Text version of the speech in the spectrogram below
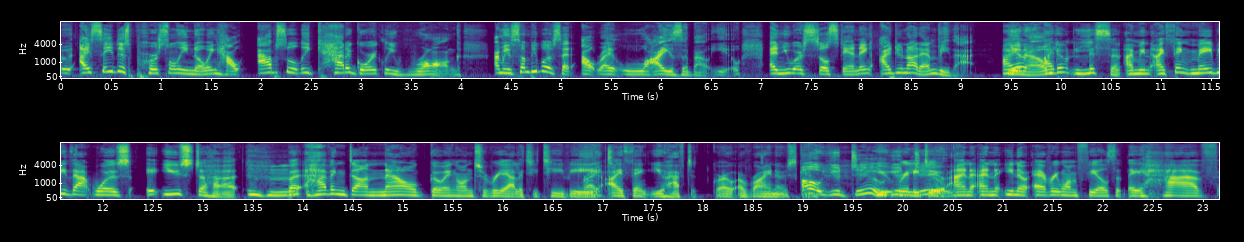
uh, I say this personally, knowing how absolutely categorically wrong. I mean, some people have said outright lies about you, and you are still standing. I do not envy that. I you don't, know, I don't listen. I mean, I think maybe that was it used to hurt, Mm-hmm. but having done now going on to reality TV, Right. I think you have to grow a rhino skin. Oh, you do. You, You really do. do. And and you know, everyone feels that they have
